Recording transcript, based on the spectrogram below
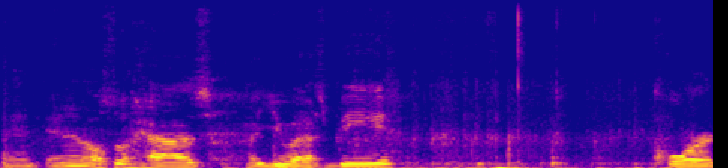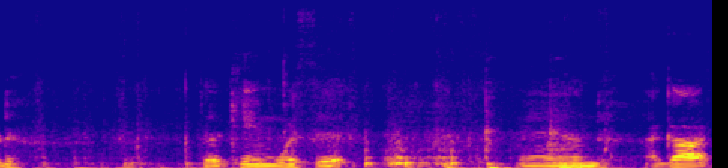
and, and it also has a USB cord that came with it and I got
